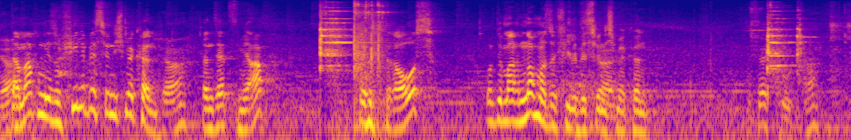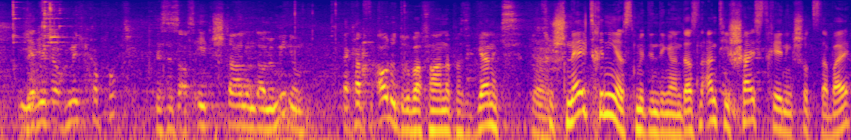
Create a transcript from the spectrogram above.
Ja. Da machen wir so viele, bis wir nicht mehr können. Ja. Dann setzen wir ab, hilft raus und wir machen nochmal so viele, bis wir nicht mehr können. Das ist echt gut. Ja? Der geht auch nicht kaputt. Das ist aus Edelstahl und Aluminium. Da kannst du ein Auto drüber fahren, da passiert gar nichts. Zu schnell trainierst mit den Dingern, da ist ein Anti-Scheiß-Trainingsschutz dabei.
